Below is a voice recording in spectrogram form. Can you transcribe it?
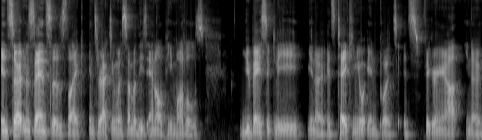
in certain senses, like interacting with some of these NLP models, you basically, you know, it's taking your input, it's figuring out, you know,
